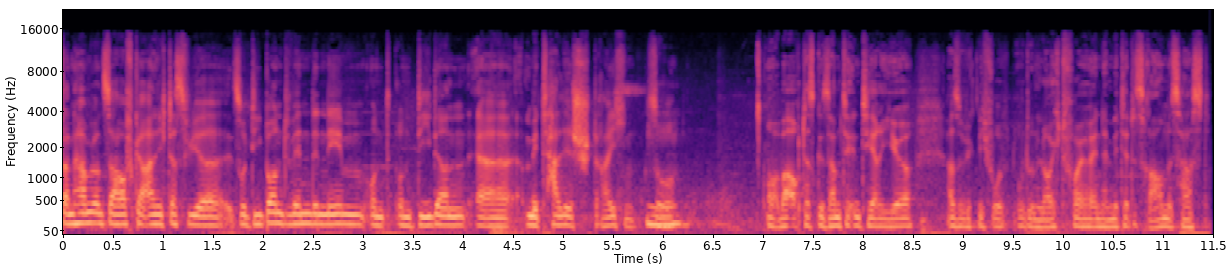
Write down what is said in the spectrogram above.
dann haben wir uns darauf geeinigt, dass wir so Debond-Wände nehmen und, und die dann äh, metallisch streichen. So. Aber auch das gesamte Interieur, also wirklich, wo, wo du ein Leuchtfeuer in der Mitte des Raumes hast,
